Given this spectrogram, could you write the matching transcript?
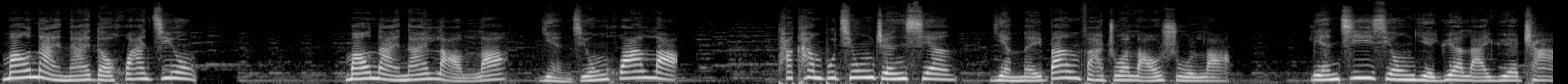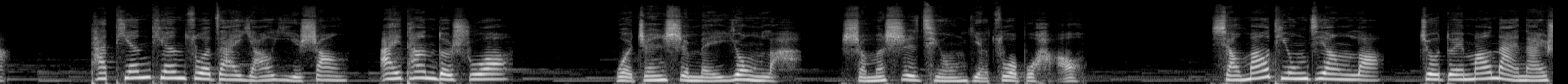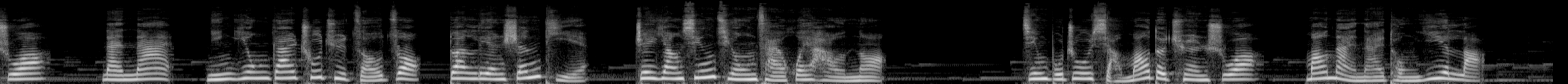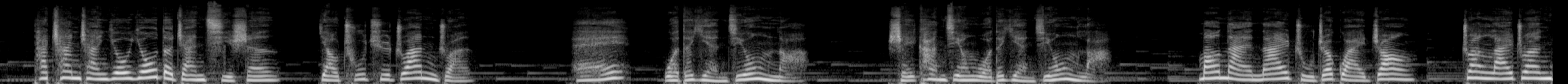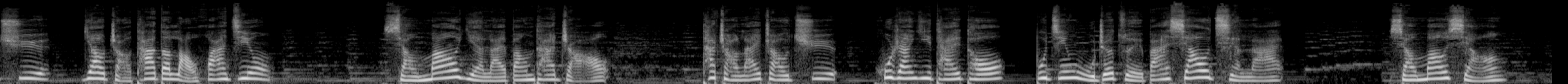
猫奶奶的花镜。猫奶奶老了，眼睛花了，她看不清针线，也没办法捉老鼠了，连记性也越来越差。她天天坐在摇椅上，哀叹地说：“我真是没用了，什么事情也做不好。”小猫听见了，就对猫奶奶说：“奶奶。”您应该出去走走，锻炼身体，这样心情才会好呢。经不住小猫的劝说，猫奶奶同意了。它颤颤悠悠地站起身，要出去转转。哎，我的眼镜呢？谁看见我的眼镜了？猫奶奶拄着拐杖，转来转去。要找她的老花镜，小猫也来帮她找。他找来找去，忽然一抬头，不禁捂着嘴巴笑起来。小猫想：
